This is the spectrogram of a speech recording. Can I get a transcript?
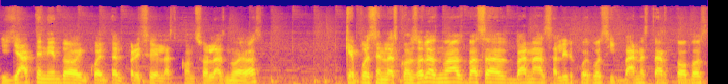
y ya teniendo en cuenta el precio de las consolas nuevas, que pues en las consolas nuevas vas van a salir juegos y van a estar todos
